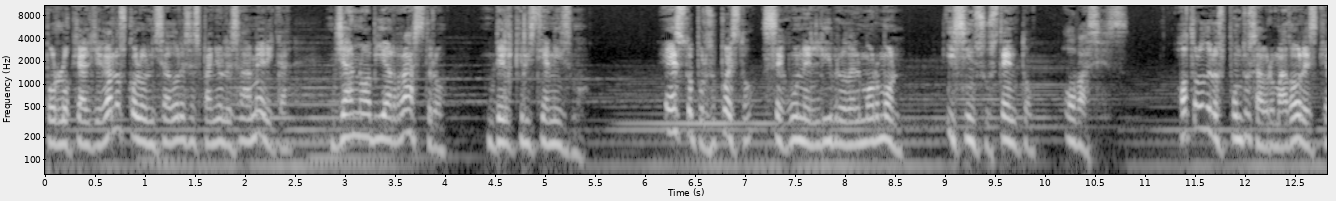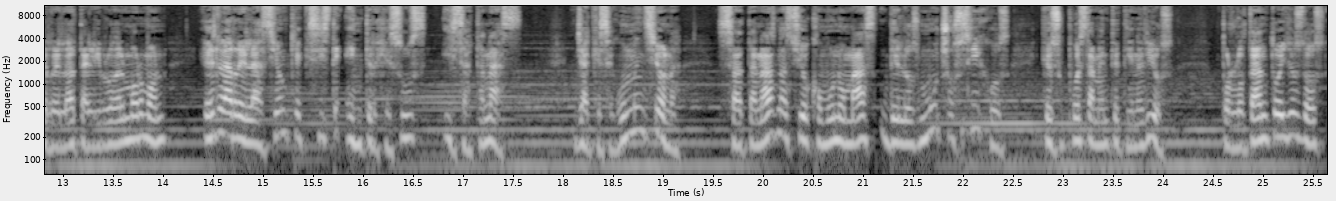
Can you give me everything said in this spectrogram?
Por lo que al llegar los colonizadores españoles a América, ya no había rastro del cristianismo. Esto, por supuesto, según el libro del Mormón, y sin sustento o bases. Otro de los puntos abrumadores que relata el libro del Mormón es la relación que existe entre Jesús y Satanás, ya que según menciona, Satanás nació como uno más de los muchos hijos que supuestamente tiene Dios. Por lo tanto, ellos dos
